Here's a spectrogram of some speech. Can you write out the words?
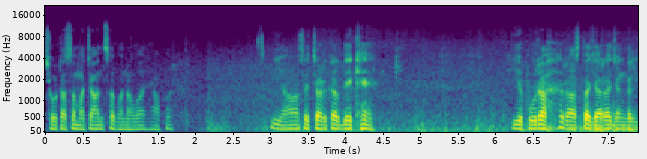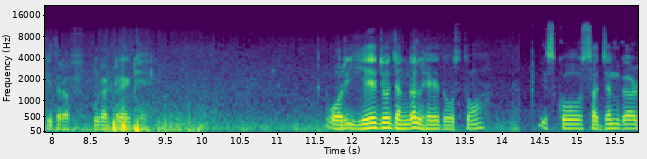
छोटा सा मचान सा बना हुआ है यहाँ पर। यहाँ से चढ़कर देखें, ये पूरा रास्ता जा रहा जंगल की तरफ़। पूरा ट्रैक है। और ये जो जंगल है दोस्तों इसको सज्जनगढ़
